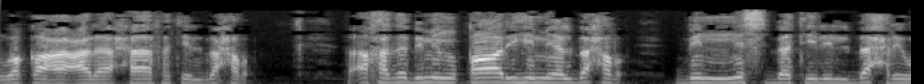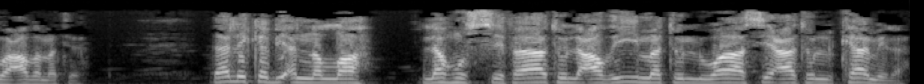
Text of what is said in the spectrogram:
وقع على حافة البحر. فأخذ بمنقاره من البحر بالنسبة للبحر وعظمته. ذلك بأن الله له الصفات العظيمة الواسعة الكاملة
